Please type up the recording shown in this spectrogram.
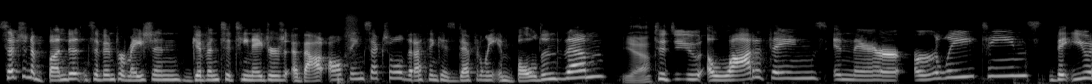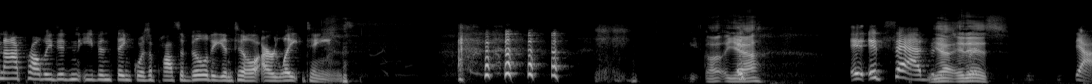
such an abundance of information given to teenagers about all things sexual that I think has definitely emboldened them yeah. to do a lot of things in their early teens that you and I probably didn't even think was a possibility until our late teens. Uh, yeah. it, it's sad. Yeah. it's It is. Yeah.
